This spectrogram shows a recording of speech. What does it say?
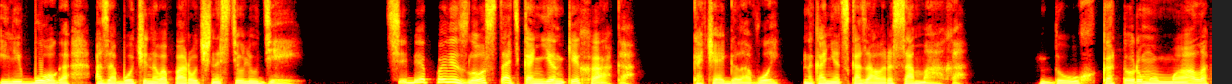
или бога, озабоченного порочностью людей. «Тебе повезло стать коньенки Хака», — качая головой, наконец сказал Росомаха. Дух, которому мало,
